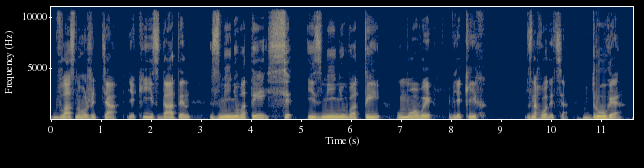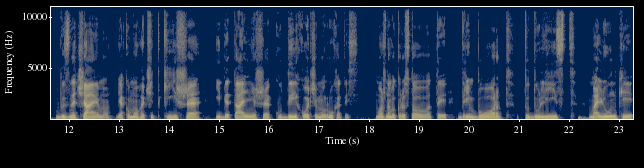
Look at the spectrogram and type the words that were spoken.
власного життя, який здатен змінюватись і змінювати умови, в яких знаходиться. Друге, визначаємо якомога чіткіше і детальніше, куди хочемо рухатись. Можна використовувати дрімборд, туду-ліст, малюнки,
